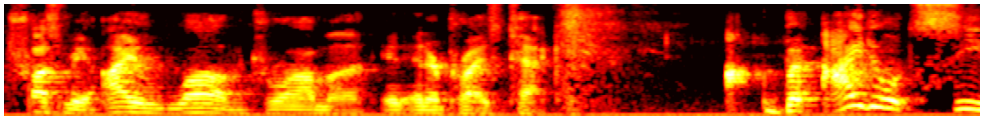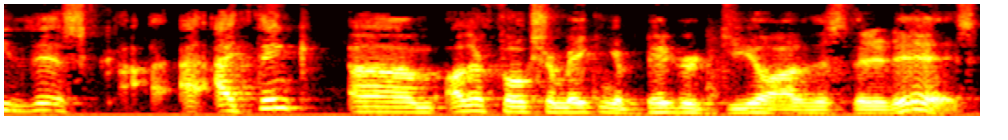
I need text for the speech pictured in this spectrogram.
trust me. I love drama in enterprise tech, uh, but I don't see this. I, I think um, other folks are making a bigger deal out of this than it is.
